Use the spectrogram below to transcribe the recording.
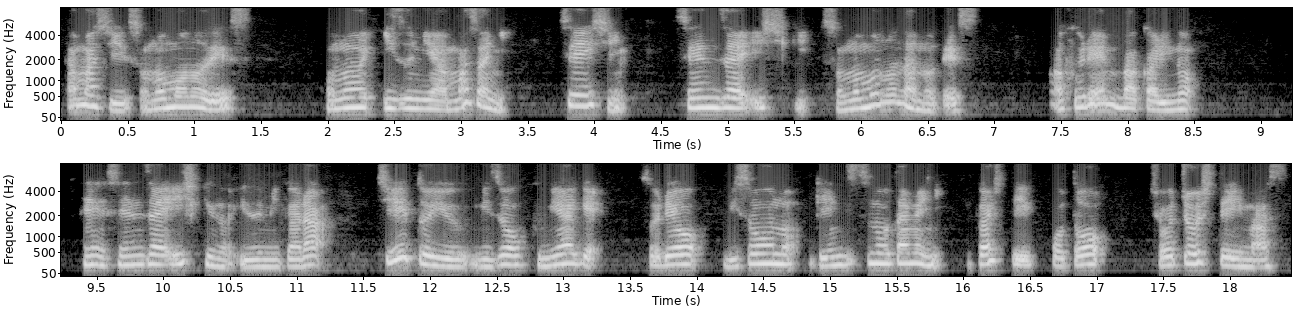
魂そのものです。この泉はまさに精神、潜在意識そのものなのです。溢れんばかりの、えー、潜在意識の泉から知恵という水を汲み上げ、それを理想の現実のために生かしていくことを象徴しています。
